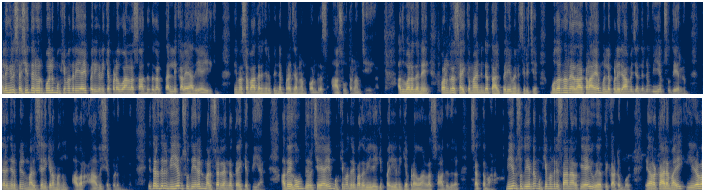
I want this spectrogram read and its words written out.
അല്ലെങ്കിൽ ശശി തരൂർ പോലും മുഖ്യമന്ത്രിയായി പരിഗണിക്കപ്പെടുവാനുള്ള സാധ്യതകൾ തള്ളിക്കളയാതെയായിരിക്കും. നിയമസഭാ തെരഞ്ഞെടുപ്പിന്റെ പ്രചരണം കോൺഗ്രസ് ആസൂത്രണം ചെയ്യുക. അതുപോലെ തന്നെ കോൺഗ്രസ് ഹൈക്കമാൻഡിന്റെ താല്പര്യമനുസരിച്ച് മുതിർന്ന നേതാക്കളായ മുല്ലപ്പള്ളി രാമചന്ദ്രനും വി എം സുധീരനും തെരഞ്ഞെടുപ്പിൽ മത്സരിക്കണമെന്നും അവർ ആവശ്യപ്പെടുന്നുണ്ട്. ഇത്തരത്തിൽ വി എം സുധീരൻ മത്സരരംഗത്തേക്ക് എത്തിയാൽ അദ്ദേഹവും തീർച്ചയായും മുഖ്യമന്ത്രി പദവിയിലേക്ക് പരിഗണിക്കപ്പെടാനുള്ള സാധ്യതകൾ ശക്തമാണ്. വി എം സുധീരനെ മുഖ്യമന്ത്രി സ്ഥാനാർത്ഥിയായി ഉയർത്തിക്കാട്ടുമ്പോൾ ഏറെക്കാലമായി ഇഴവ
